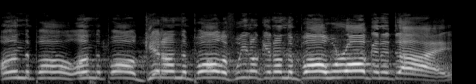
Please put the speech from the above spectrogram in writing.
On the ball, on the ball, get on the ball. If we don't get on the ball, we're all going to die.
